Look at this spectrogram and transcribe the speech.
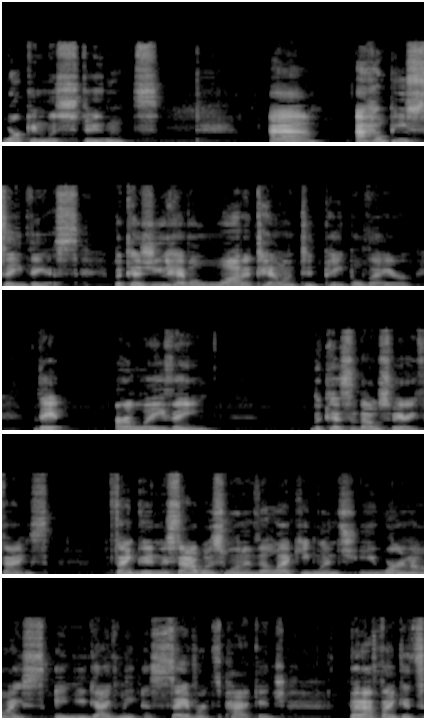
working with students. Um, I hope you see this because you have a lot of talented people there that are leaving because of those very things. Thank goodness I was one of the lucky ones. You were nice and you gave me a severance package, but I think it's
